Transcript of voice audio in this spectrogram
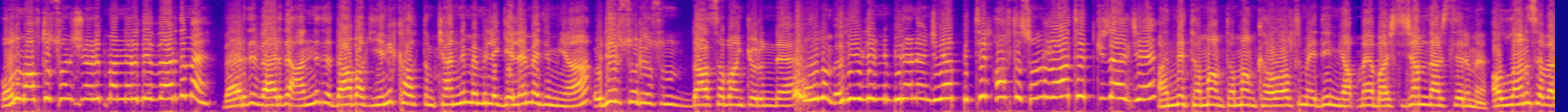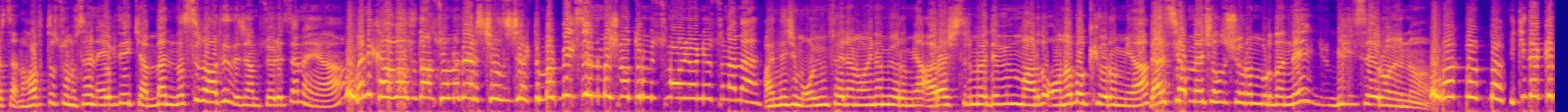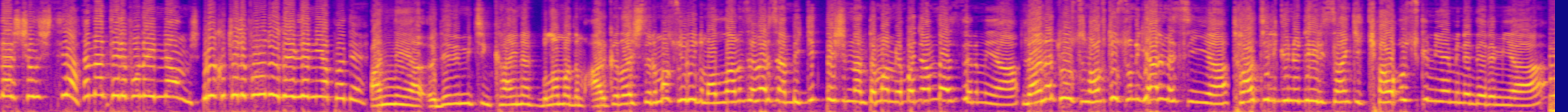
Oğlum hafta sonu için öğretmenler ödev verdi mi? Verdi verdi anne de daha bak yeni kalktım kendime bile gelemedim ya. Ödev soruyorsun daha sabah köründe. Oğlum ödevlerini bir an önce yap bitir. Hafta sonu rahat et güzelce. Anne tamam tamam kahvaltımı edeyim yapmaya başlayacağım derslerimi. Allah'ını seversen hafta sonu sen evdeyken ben nasıl rahat edeceğim söylesene ya. Hani kahvaltıdan sonra ders çalışacaktım. Bak bilgisayarın başına oturmuşsun oyun oynuyorsun hemen. Anneciğim oyun falan oynamıyorum ya. Araştırma ödevim vardı ona bakıyorum ya. Ders yapmaya çalışıyorum burada. Ne bilgisayar oyunu? Bak bak bak. İki dakika ders çalıştı ya. Hemen telefonu eline almış. Bırak o telefonu da ödevlerini yap hadi. Anne ya ödevim için kaynak bulamadım. Arkadaşlarıma soruyordum. Allah'ını seversen bir git peşimden tamam yapacağım derslerimi ya. Lanet olsun hafta sonu gelmesin ya. Tatil günü değil sanki kabus günü yemin ederim ya.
